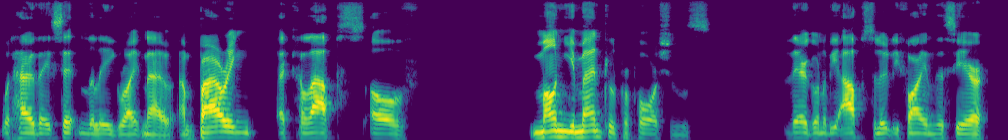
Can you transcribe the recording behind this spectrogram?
with how they sit in the league right now. And barring a collapse of monumental proportions, they're going to be absolutely fine this year.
